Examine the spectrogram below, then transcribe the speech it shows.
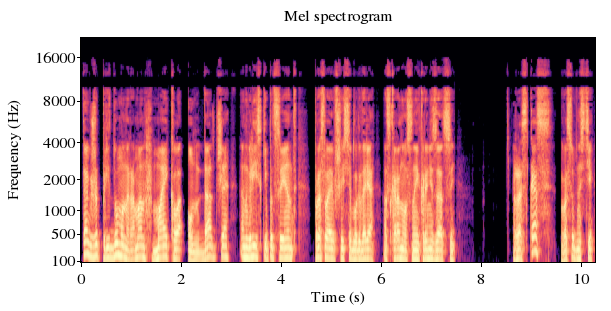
также придуман роман Майкла Ондадже «Английский пациент», прославившийся благодаря оскароносной экранизации. Рассказ, в особенности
